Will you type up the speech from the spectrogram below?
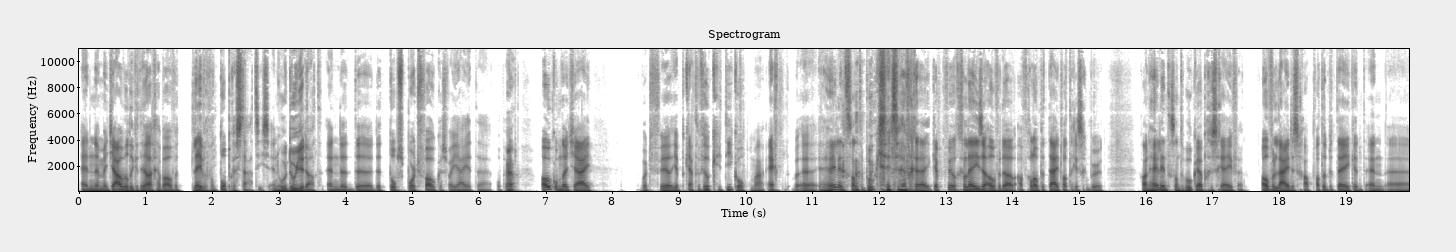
en met jou wilde ik het heel erg hebben over het leveren van topprestaties. En hoe doe je dat? En de, de, de topsportfocus waar jij het op hebt. Ook omdat jij wordt veel, je krijgt er veel kritiek op, maar echt uh, hele interessante boekjes. ik heb veel gelezen over de afgelopen tijd wat er is gebeurd. Gewoon hele interessante boeken heb geschreven over leiderschap, wat het betekent en uh,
